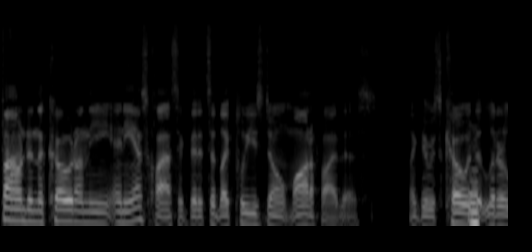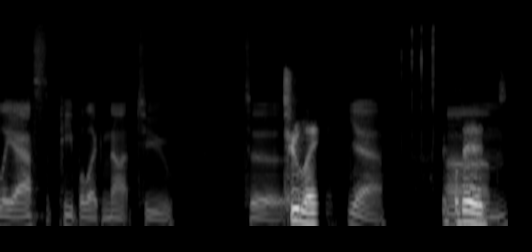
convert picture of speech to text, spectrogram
found in the code on the NES Classic that it said like please don't modify this. Like there was code Mm. that literally asked people like not to to Too late. yeah. Um,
